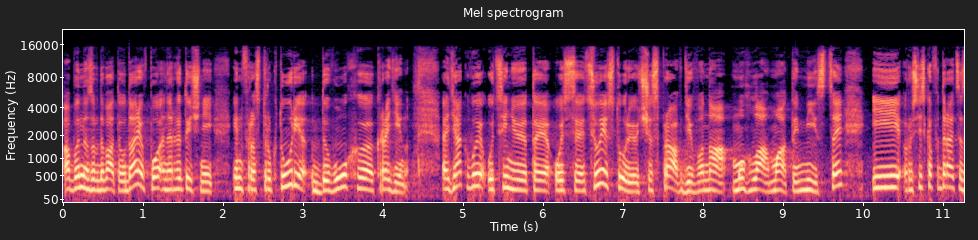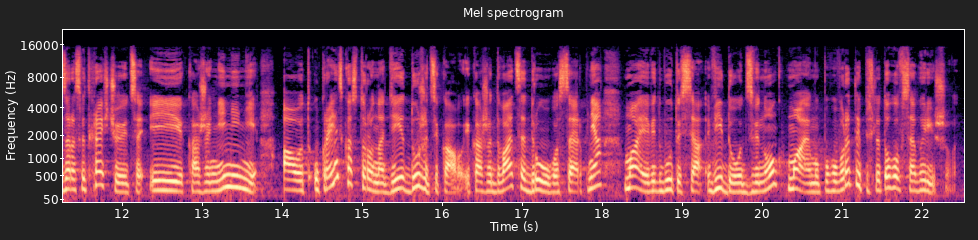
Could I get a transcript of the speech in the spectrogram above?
аби не завдавати ударів по енергетичній інфраструктурі двох е, країн. Як ви оцінюєте ось цю історію? Чи справді вона могла мати місце? І Російська Федерація зараз відхрещується і каже: ні, ні, ні. А от українська сторона діє дуже цікаво і каже, 22 серпня має відбутися відеодзвінок. Маємо поговорити після того все вирішувати.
